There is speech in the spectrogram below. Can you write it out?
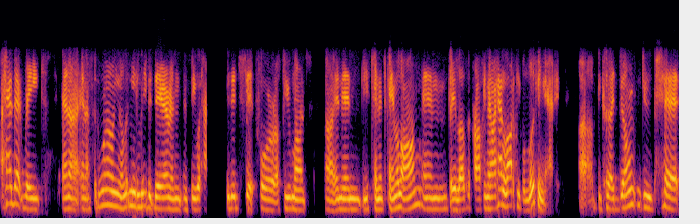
I had that rate And I and I said, well, you know, let me leave it there and, and see what happens. It did sit for a few months, uh, and then these tenants came along and they loved the property. Now I had a lot of people looking at it uh, because I don't do pet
